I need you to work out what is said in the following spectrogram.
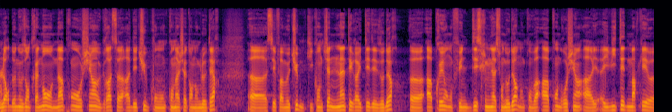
lors de nos entraînements, on apprend au chien grâce à, des tubes qu'on achète en Angleterre. ces fameux tubes qui contiennent l'intégralité des odeurs euh, après, on fait une discrimination d'odeur, donc on va apprendre au chien à, éviter de marquer euh,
